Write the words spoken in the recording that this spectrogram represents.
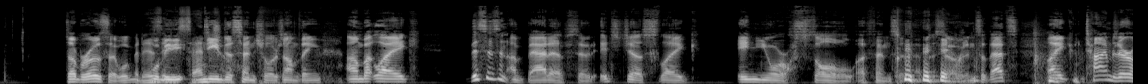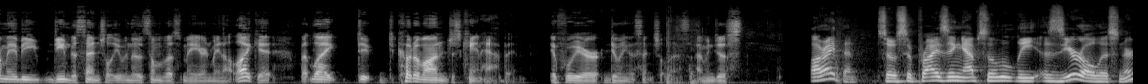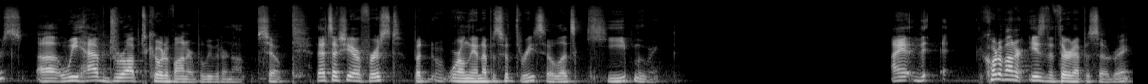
Sub Rosa will, will be essential? deemed essential or something. Um, but like this isn't a bad episode. It's just like in your soul offensive episode, and so that's like Time Zero may be deemed essential, even though some of us may or may not like it. But like D- Code of Honor just can't happen if we are doing essentialness. I mean, just All right, then. So, surprising absolutely zero listeners. Uh, we have dropped Code of Honor, believe it or not. So, that's actually our first, but we're only on episode three, so let's keep moving. I the, Code of Honor is the third episode, right?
